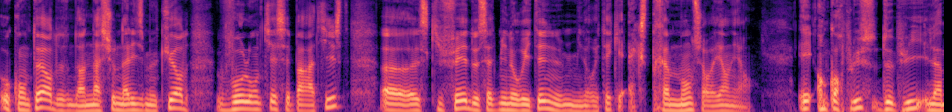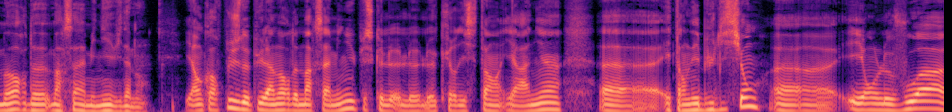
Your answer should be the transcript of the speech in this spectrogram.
au compteur d'un national kurde volontiers séparatiste, euh, ce qui fait de cette minorité une minorité qui est extrêmement surveillée en Iran. Et encore plus depuis la mort de Marsa Amini, évidemment et encore plus depuis la mort de Mars Amini, puisque le, Kurdistan iranien euh, est en ébullition. Euh, et on le voit,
